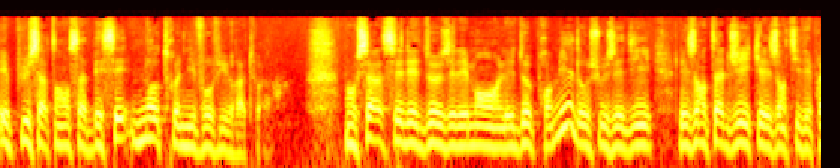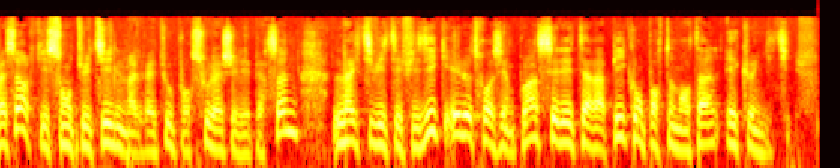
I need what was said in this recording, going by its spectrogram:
et plus ça a tendance à baisser notre niveau vibratoire. Donc ça, c'est les deux éléments, les deux premiers. Donc je vous ai dit les antalgiques et les antidépresseurs qui sont utiles malgré tout pour soulager les personnes, l'activité physique et le troisième point, c'est les thérapies comportementales et cognitives.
